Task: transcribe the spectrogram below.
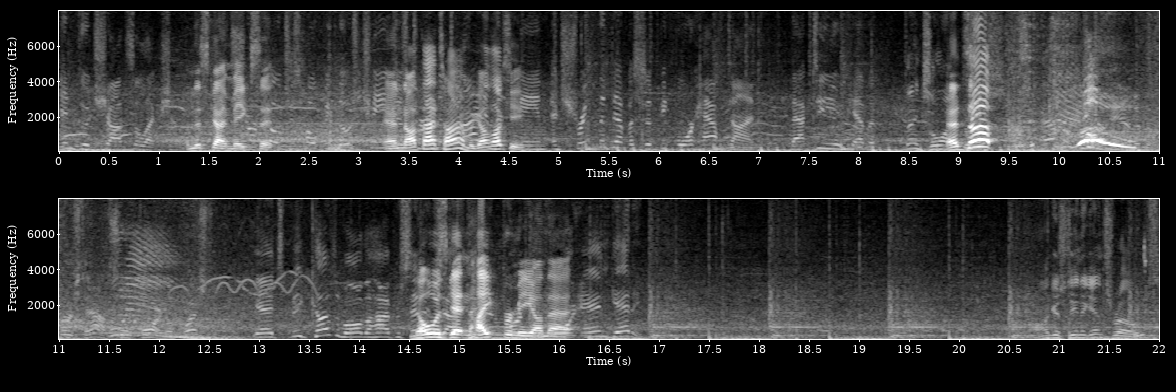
And good shot selection. And this guy makes it. coach is hoping those changes And not that time. We got lucky. And shrink the deficit before halftime. Back to you, Kevin. Thanks a lot. Heads up. Woo! In the first half so far, no question. Yeah, it's because of all the high percentage. Noah's getting they've hyped for me on that. for And getting. Augustin against Rose.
